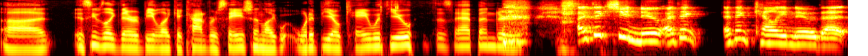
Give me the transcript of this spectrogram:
Uh, it seems like there would be like a conversation, like, w- would it be okay with you if this happened? Or I think she knew. I think I think Kelly knew that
